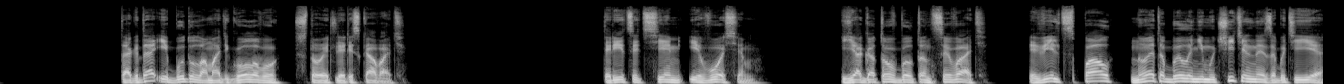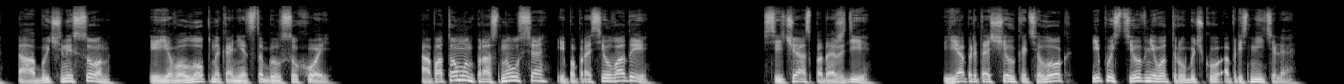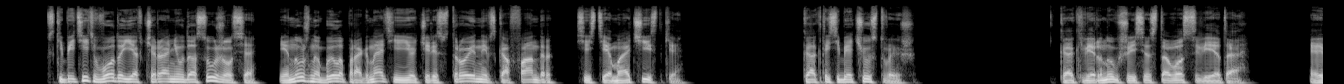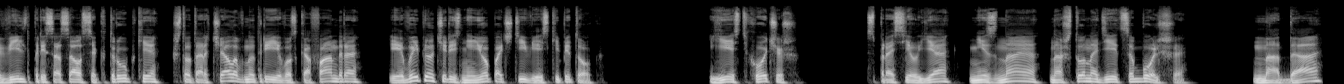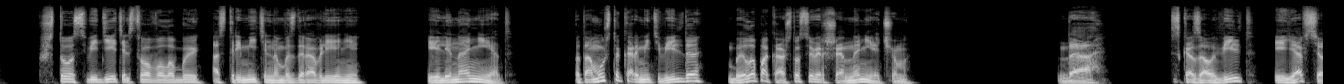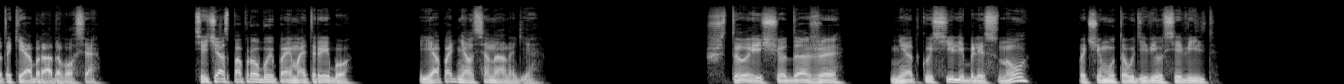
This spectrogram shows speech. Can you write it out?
тогда и буду ломать голову, стоит ли рисковать. 37 и 8. Я готов был танцевать. Вильд спал, но это было не мучительное забытие, а обычный сон, и его лоб наконец-то был сухой. А потом он проснулся и попросил воды. «Сейчас, подожди». Я притащил котелок и пустил в него трубочку опреснителя. Вскипятить воду я вчера не удосужился, и нужно было прогнать ее через встроенный в скафандр системы очистки. «Как ты себя чувствуешь?» «Как вернувшийся с того света». Вильд присосался к трубке, что торчало внутри его скафандра, и выпил через нее почти весь кипяток. «Есть хочешь?» — спросил я, не зная, на что надеяться больше. На «да», что свидетельствовало бы о стремительном выздоровлении, или на «нет», потому что кормить Вильда было пока что совершенно нечем. «Да», — сказал Вильд, и я все-таки обрадовался. «Сейчас попробую поймать рыбу». Я поднялся на ноги. «Что еще даже не откусили блесну?» Почему-то удивился Вильд.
